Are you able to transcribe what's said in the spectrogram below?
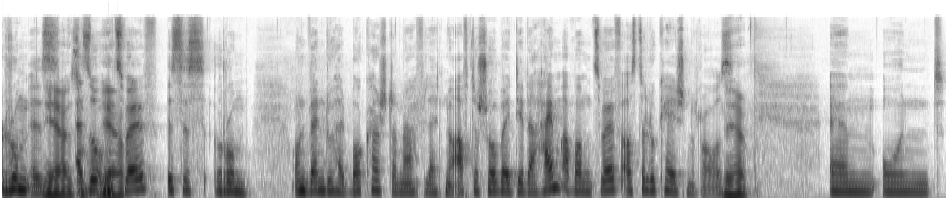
rum ist. Ja, so- also um ja. zwölf ist es rum. Und wenn du halt Bock hast, danach vielleicht nur Aftershow bei dir daheim, aber um zwölf aus der Location raus. Ja. Ähm, und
